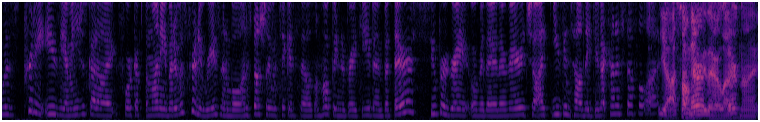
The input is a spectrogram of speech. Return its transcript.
was pretty easy. I mean, you just gotta like fork up the money, but it was pretty reasonable, and especially with ticket sales, I'm hoping to break even. But they're super great over there. They're very chill. I, you can tell they do that kind of stuff a lot. yeah, I saw And a movie there last night.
